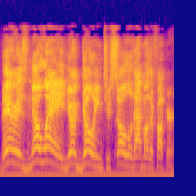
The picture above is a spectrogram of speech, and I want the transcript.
There is no way you're going to solo that motherfucker.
